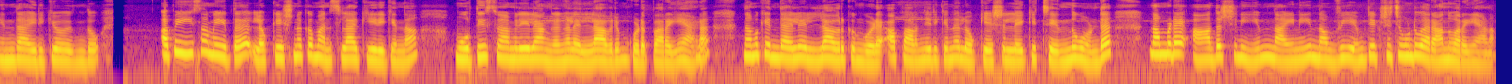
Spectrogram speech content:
എന്തായിരിക്കുമോ എന്തോ അപ്പോൾ ഈ സമയത്ത് ലൊക്കേഷനൊക്കെ മനസ്സിലാക്കിയിരിക്കുന്ന മൂർത്തീസ് ഫാമിലിയിലെ അംഗങ്ങൾ എല്ലാവരും കൂടെ പറയുകയാണ്. നമുക്ക് എന്തായാലും എല്ലാവർക്കും കൂടെ ആ പറഞ്ഞിരിക്കുന്ന ലൊക്കേഷനിലേക്ക് ചെന്നുകൊണ്ട് നമ്മുടെ ആദർശിനെയും നയനെയും നവ്യയും രക്ഷിച്ചുകൊണ്ട് വരാമെന്ന് പറയുകയാണ്.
